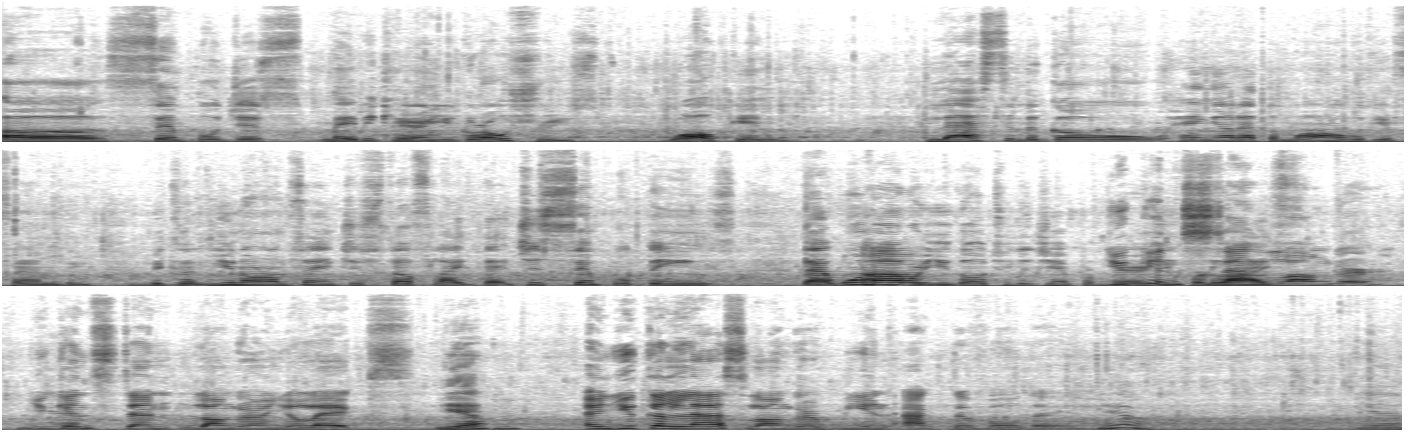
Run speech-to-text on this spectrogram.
uh, simple, just maybe carrying your groceries, walking, lasting to go hang out at the mall with your family because you know what I'm saying. Just stuff like that. Just simple things. That one hour Um, you go to the gym You prepares you, can for stand life. longer. You Yeah. can stand longer on your legs, Yeah, and you can last longer being active all day. yeah. Yeah.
